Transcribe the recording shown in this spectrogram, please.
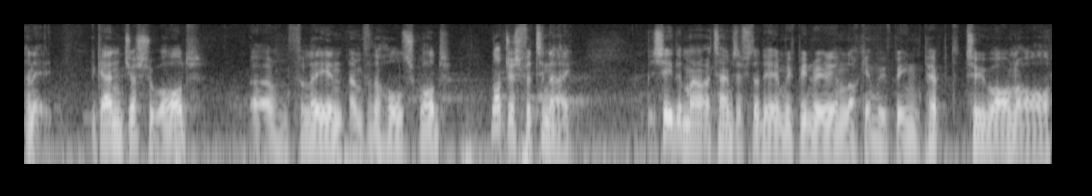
And it, again, just reward um, for Lee and, and for the whole squad, not just for tonight, but see the amount of times I've stood here and we've been really unlucky and we've been pipped 2-1 or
